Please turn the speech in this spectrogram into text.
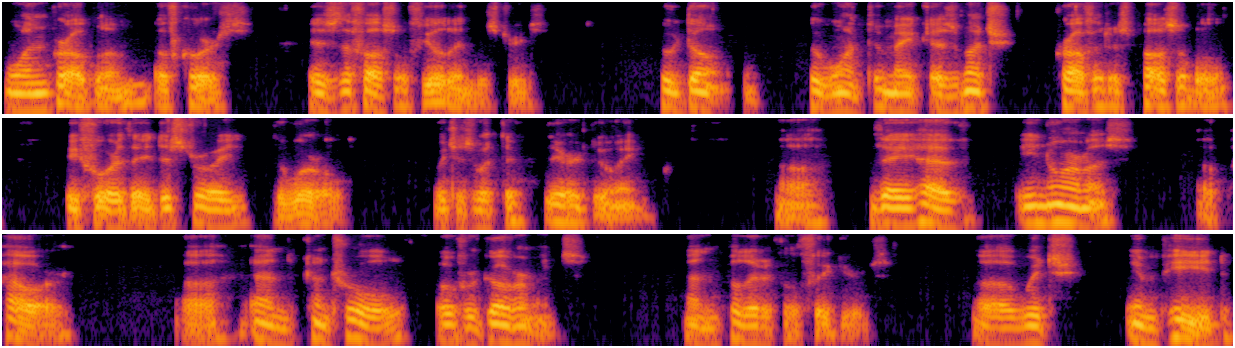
One problem, of course, is the fossil fuel industries who don't, who want to make as much profit as possible before they destroy the world, which is what they're, they're doing. Uh, they have enormous uh, power uh, and control over governments and political figures, uh, which impede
